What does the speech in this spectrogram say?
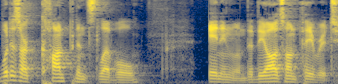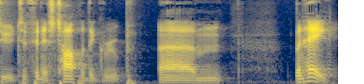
what is our confidence level in England? They're the odds-on favorite to to finish top of the group. Um, but hey,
